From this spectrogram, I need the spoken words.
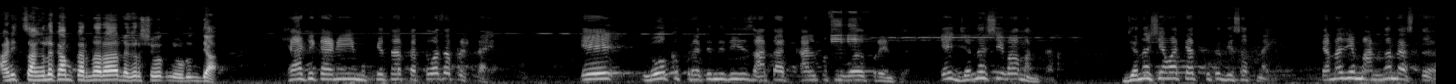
आणि चांगलं काम करणारा नगरसेवक निवडून द्या. ह्या ठिकाणी मुख्यतः तत्वाचा प्रश्न आहे. हे लोकप्रतिनिधी जातात कालपासून वळपर्यंत. हे जनसेवा म्हणतात. जनसेवा त्यात कुठं दिसत नाही. त्यांना जे मानधन असतं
